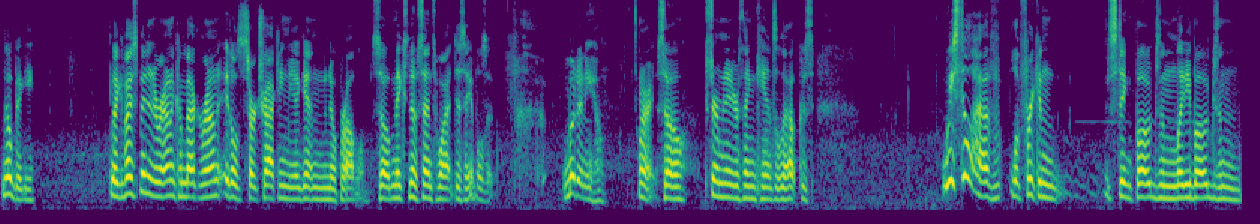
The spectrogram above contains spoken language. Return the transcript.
no biggie. Like if I spin it around and come back around, it'll start tracking me again, no problem. So it makes no sense why it disables it. But anyhow, all right, so exterminator thing canceled out because we still have freaking stink bugs and ladybugs and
